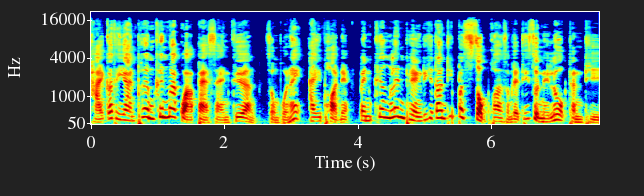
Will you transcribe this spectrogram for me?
ขายก็ทะยานเพิ่มขึ้นมากกว่า 8 0 0 0 0 เครื่อง ส่งผลให้ iPod เนี่ยเป็นเครื่องเล่นเพลงดิจิตอลที่ประสบความสำเร็จที่สุดในโลกทันที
